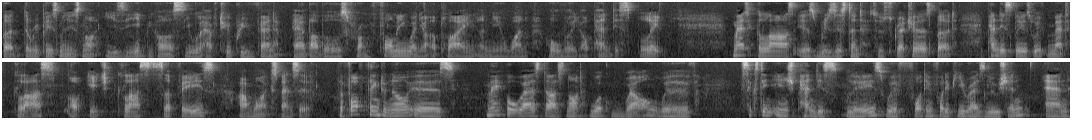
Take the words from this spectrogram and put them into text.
but the replacement is not easy because you will have to prevent air bubbles from forming when you're applying a new one over your pen display. Matte glass is resistant to scratches, but pen displays with matte glass or edge glass surface are more expensive. The fourth thing to know is Mac OS does not work well with 16-inch pen displays with 1440p resolution and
